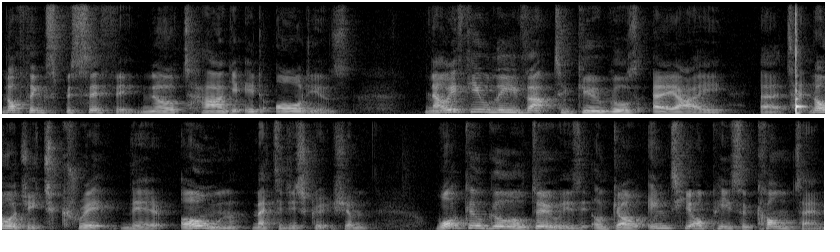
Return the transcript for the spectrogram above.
Nothing specific, no targeted audience. Now, if you leave that to Google's AI uh, technology to create their own meta description, what Google will do is it'll go into your piece of content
